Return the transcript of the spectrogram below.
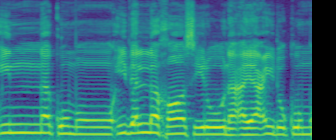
إنكم إذا لخاسرون. أيعدكم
